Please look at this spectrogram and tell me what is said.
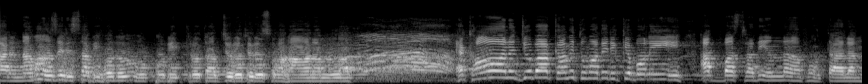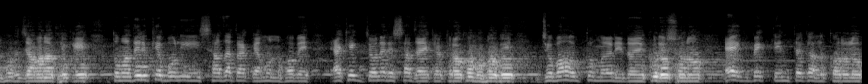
আর নামাজের সাবি হলো পবিত্রতা জোরে জোরে সুবহানাল্লাহ। এখন যুবক, আমি তোমাদেরকে বলি, আব্বাস রাদিয়াল্লাহু তাআলা জামানা থেকে তোমাদেরকে বলি, সাজাটা কেমন হবে? এক এক জনের সাজা এক এক রকম হবে। যুবক, তোমরা হৃদয়ে করে শোনো। এক ব্যক্তি ইন্তেকাল করল,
